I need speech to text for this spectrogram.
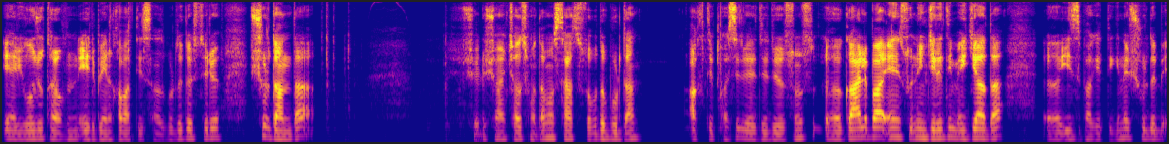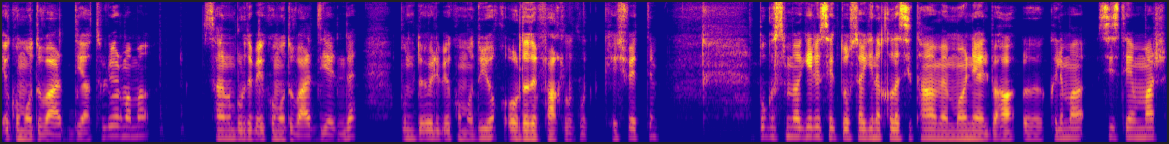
eğer yolcu tarafının airbag'ini kapattıysanız burada gösteriyor. Şuradan da şöyle şu an çalışmadı ama start stop'u da buradan aktif pasif reddediyorsunuz. Ee, galiba en son incelediğim Egea'da e, Easy Paket Ligi'nde şurada bir Eco modu vardı diye hatırlıyorum ama sanırım burada bir Eco modu var diğerinde. Bunda öyle bir Eco modu yok. Orada da bir farklılık keşfettim. Bu kısmına gelirsek dostlar yine klasik tamamen manuel bir e, klima sistemi var.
